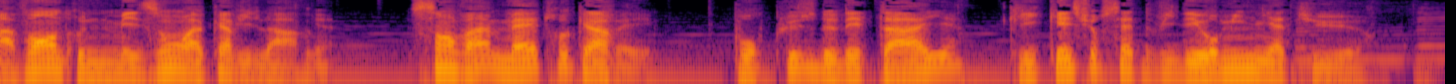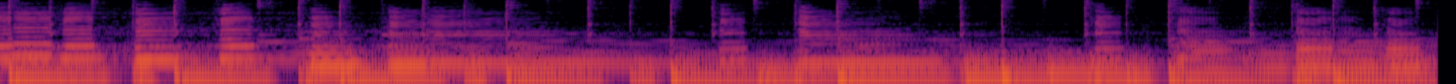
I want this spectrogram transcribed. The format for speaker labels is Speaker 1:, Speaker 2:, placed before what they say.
Speaker 1: à vendre une maison à Cavillargues. 120 mètres carrés. Pour plus de détails, cliquez sur cette vidéo miniature.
